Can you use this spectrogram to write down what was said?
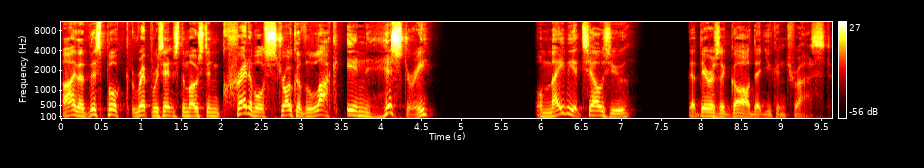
Either this book represents the most incredible stroke of luck in history, or maybe it tells you that there is a God that you can trust.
